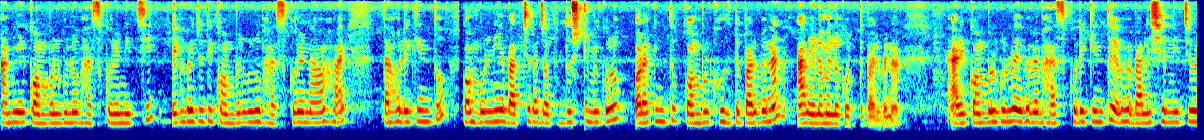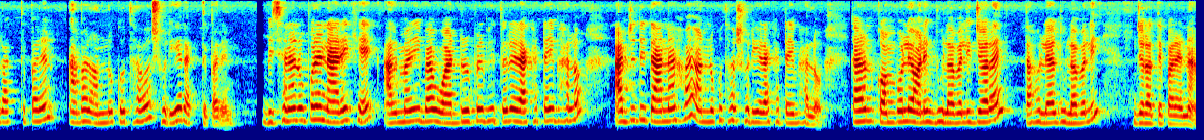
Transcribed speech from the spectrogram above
আমি এই কম্বলগুলো ভাঁজ করে নিচ্ছি। এভাবে যদি কম্বলগুলো ভাঁজ করে নেওয়া হয়, তাহলে কিন্তু কম্বল নিয়ে বাচ্চারা যত দুষ্টুমি করুক, ওরা কিন্তু কম্বল খুলতে পারবে না আর এলোমেলো করতে পারবে না। আর এই কম্বলগুলো এভাবে ভাঁজ করে কিন্তু এভাবে বালিশের নিচেও রাখতে পারেন, আবার অন্য কোথাও সরিয়ে রাখতে পারেন। বিছানার উপরে না রেখে আলমারি বা ওয়ার্ড্রোপের ভেতরে রাখাটাই ভালো। আর যদি তা না হয়, অন্য কোথাও সরিয়ে রাখাটাই ভালো। কারণ কম্বলে অনেক ধুলাবালি জড়ায়, তাহলে আর ধুলাবালি জড়াতে পারে না।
